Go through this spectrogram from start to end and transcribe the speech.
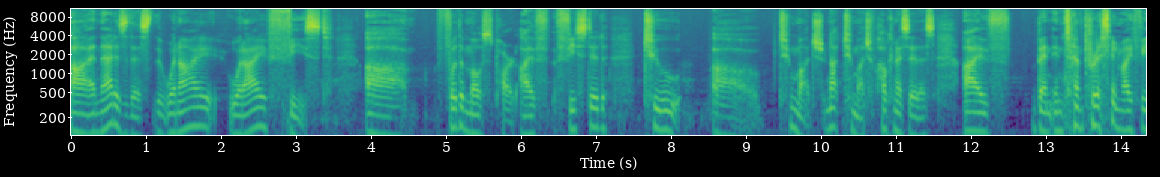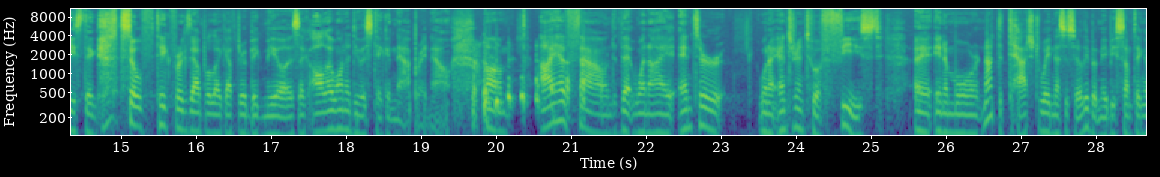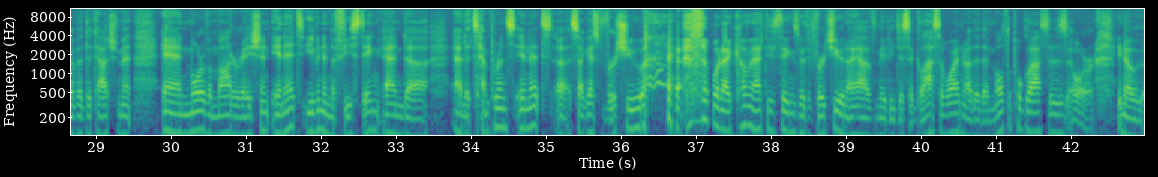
Uh, and that is this when I, when I feast, uh, for the most part, I've feasted too uh, too much. Not too much. How can I say this? I've been intemperate in my feasting. So take for example, like after a big meal, it's like all I want to do is take a nap right now. Um, I have found that when I enter when I enter into a feast uh, in a more not detached way necessarily, but maybe something of a detachment and more of a moderation in it, even in the feasting and uh, and a temperance in it. Uh, so I guess virtue. when I come at these things with virtue, and I have maybe just a glass of wine rather than multiple glasses, or you know,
